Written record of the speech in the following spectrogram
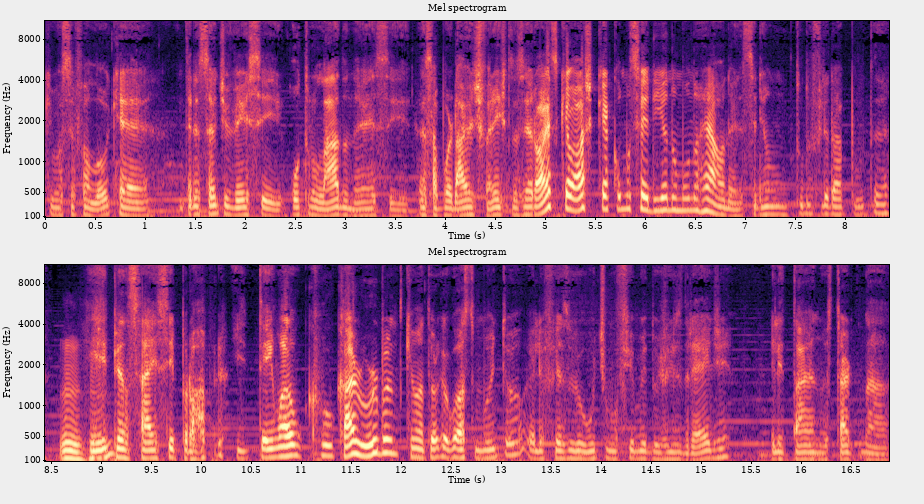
que você falou, que é interessante ver esse outro lado, né? Esse, essa abordagem diferente dos heróis, que eu acho que é como seria no mundo real, né? Eles seriam tudo filho da puta uhum. e pensar em si próprio. E tem uma, o Carl Urban, que é um ator que eu gosto muito. Ele fez o último filme do Juiz Dredd. Ele tá no Star, na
